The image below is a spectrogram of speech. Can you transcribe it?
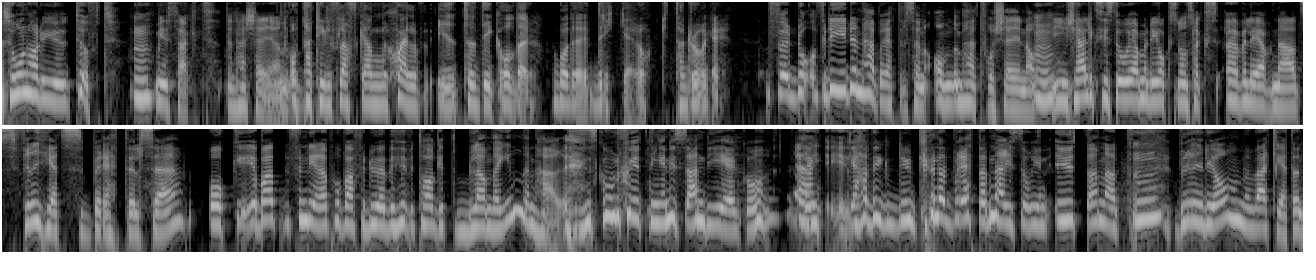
Så hon har det ju tufft, minst sagt, den här tjejen. Och tar till flaskan själv i tidig ålder. Både dricker och tar droger. för, då, för det är ju den här berättelsen om de här två tjejerna. Och Det är en kärlekshistoria men det är också någon slags överlevnads frihetsberättelse. Och jag bara funderar på varför du överhuvudtaget blandar in den här skolskjutningen i San Diego. Tänk, hade du kunnat berätta den här historien utan att bry dig om verkligheten?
